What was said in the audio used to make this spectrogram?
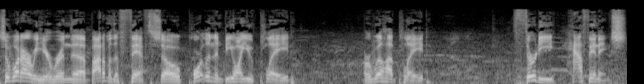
So what are we here? We're in the bottom of the fifth. So Portland and BYU played, or will have played, 30 half innings.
